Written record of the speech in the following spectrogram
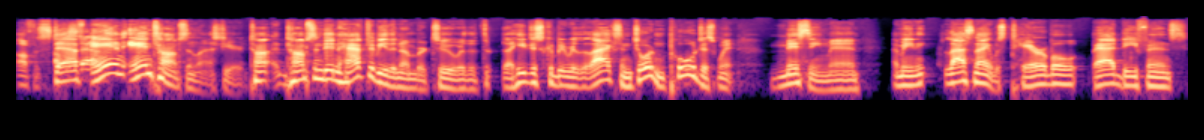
off of Steph, Steph. and and Thompson last year. Thom- Thompson didn't have to be the number two or the th- like. He just could be relaxed. And Jordan Poole just went missing. Man, I mean, last night was terrible. Bad defense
